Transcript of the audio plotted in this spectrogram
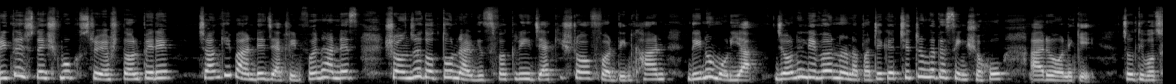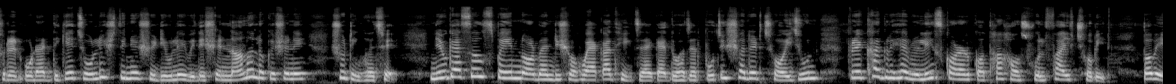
রিতেশ দেশমুখ, শ্রেয়স তলপেরে। চাঙ্কি পান্ডে জ্যাকলিন ফার্নান্ডেস সঞ্জয় দত্ত, নার্গিস ফকরি, জ্যাকি শ্রফ, ফরদিন খান, দিনু মরিয়া, জনি লিভার, নানা পাটেকর, চিত্রঙ্গতা সিং সহ আরও অনেকে। চলতি বছরের গোড়ার দিকে চল্লিশ দিনের শিডিউলে বিদেশের নানা লোকেশনে শুটিং হয়েছে। নিউ ক্যাসেল স্পেন, নরম্যান্ডি সহ একাধিক জায়গায় দু হাজার পঁচিশ সালের ছয় জুন প্রেক্ষাগৃহে রিলিজ করার কথা হাউসফুল ফাইভ ছবির তবে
